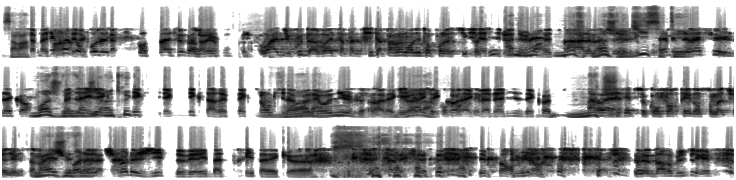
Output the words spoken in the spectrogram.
Ça va. C'est quoi dit ton pronostic pour ce match, compris. Ouais, du coup, t'as, ouais, pas, si t'as pas vraiment dit ton pronostic a aussi. Ah mais moi, a dit- moi, Ah, je- le moi, je le dis, c'était. Moi je fait, là, vous dire un truc. explique, il explique sa réflexion qu'il a Voilà. menée au nul, avec, Voilà. l'analyse des codes. Match. Ah ouais. Essaie de se conforter dans son match nul. Ça marche. je Tu vois, le, tu vois le gif de Very Bad Trip avec, euh, avec des formules. Le barbu qui réfléchit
